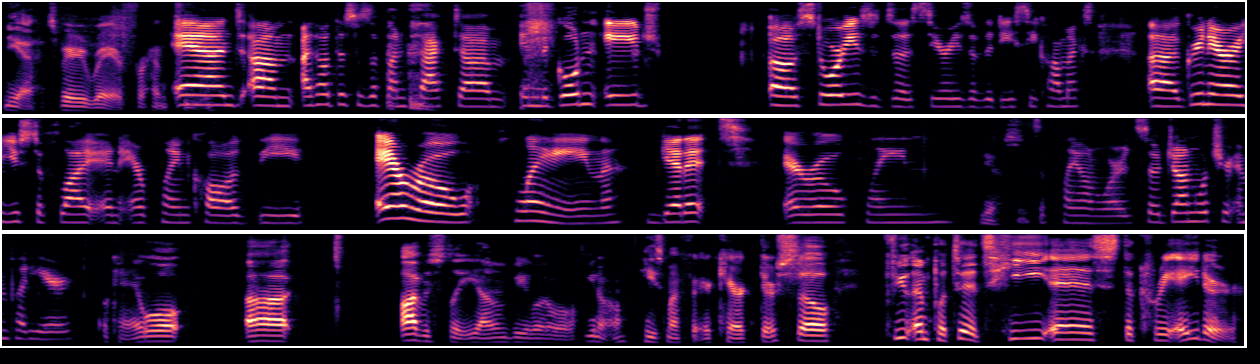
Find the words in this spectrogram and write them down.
Yeah, it's very rare for him to. And um, I thought this was a fun fact. Um, in the Golden Age uh, stories, it's a series of the DC comics. Uh, Green Arrow used to fly an airplane called the Arrowplane. Get it? Arrowplane. yes. It's a play on words. So, John, what's your input here? Okay. Well, uh, obviously I'm a little. You know, he's my favorite character. So, few inputs. It's he is the creator.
